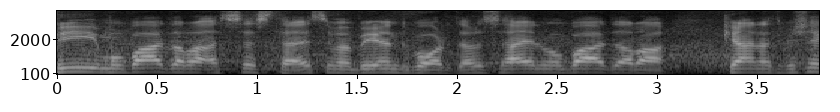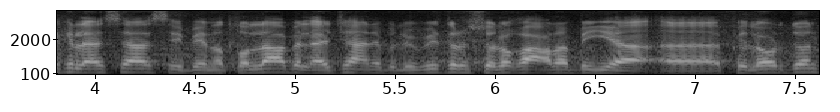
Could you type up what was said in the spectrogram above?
في مبادرة أسستها اسمها Beyond Borders هاي المبادرة كانت بشكل أساسي بين الطلاب الأجانب اللي بيدرسوا لغة عربية آه، في الأردن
